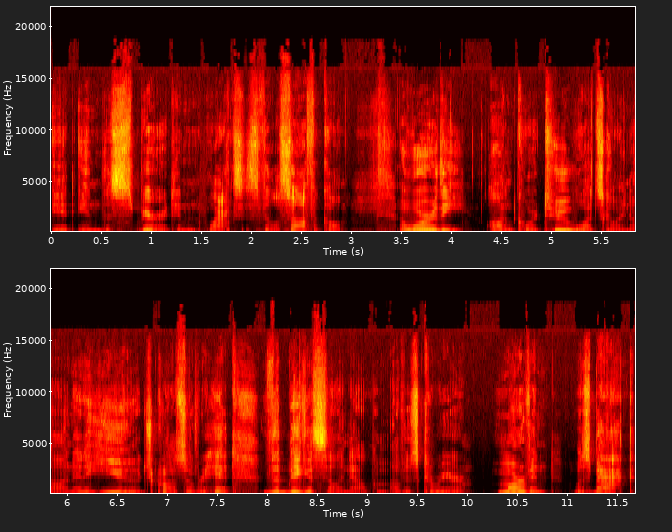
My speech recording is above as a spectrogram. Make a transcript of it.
it in the spirit and waxes philosophical. A worthy encore to What's Going On and a huge crossover hit, the biggest selling album of his career. Marvin was back.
